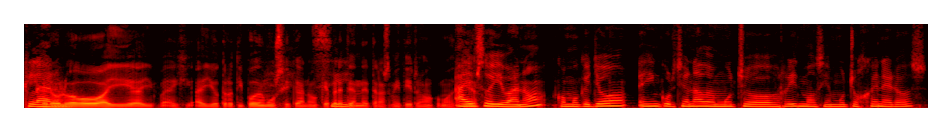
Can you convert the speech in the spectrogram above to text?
Claro. Pero luego hay, hay, hay, hay otro tipo de música, ¿no? Que pretende transmitir, ¿no? Como A eso iba, ¿no? Como que yo he incursionado en muchos ritmos y en muchos géneros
